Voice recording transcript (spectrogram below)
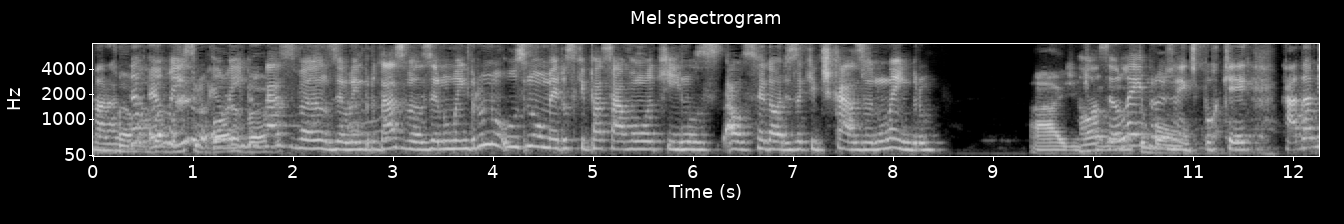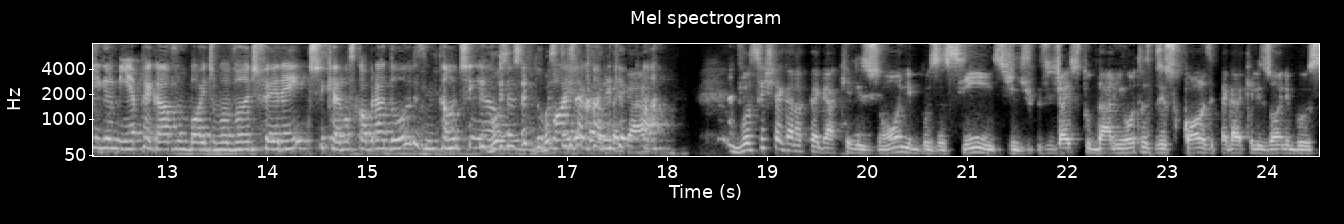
Maravilha. Não, eu lembro, eu lembro das vans, eu lembro das vans, eu não lembro no, os números que passavam aqui nos aos redores aqui de casa, eu não lembro. Ai, gente, Nossa, eu lembro, bom. gente, porque cada amiga minha pegava um boy de uma van diferente, que eram os cobradores, então tinha vocês, do vocês boy da 44. Pegar, vocês chegaram a pegar aqueles ônibus assim, já estudaram em outras escolas e pegaram aqueles ônibus.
